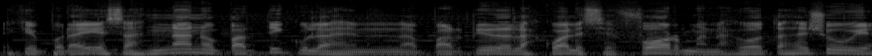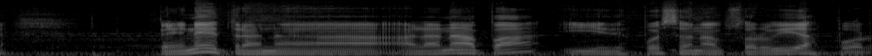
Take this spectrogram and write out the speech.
es que por ahí esas nanopartículas a partir de las cuales se forman las gotas de lluvia penetran a, la napa y después son absorbidas por,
